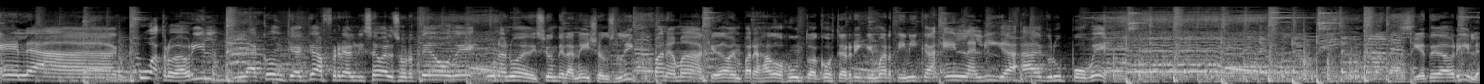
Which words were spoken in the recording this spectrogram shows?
El ah, 4 de abril, la CONCACAF realizaba el sorteo de una nueva edición de la Nations League. Panamá quedaba emparejado junto a Costa Rica y Martinica en la Liga A Grupo B. 7 de abril,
